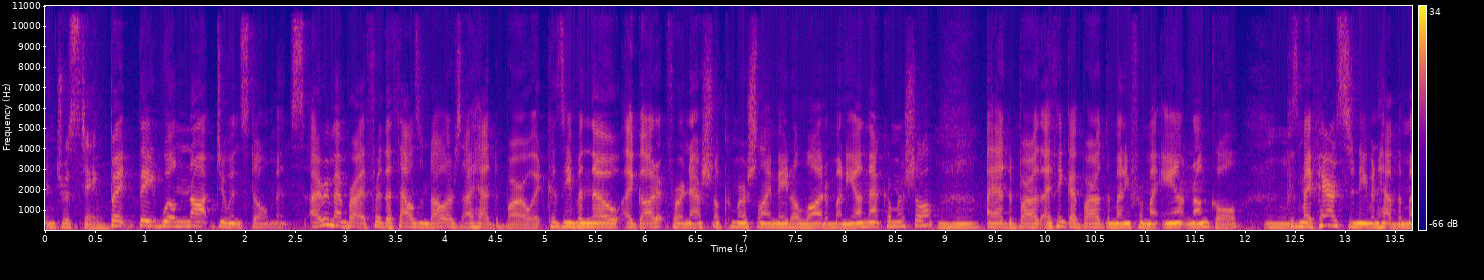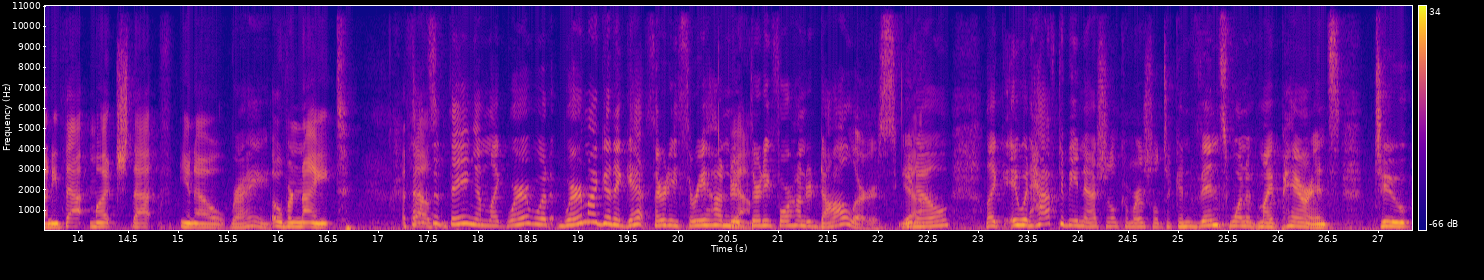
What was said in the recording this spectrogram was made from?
Interesting. but they will not do installments. I remember I, for the thousand dollars I had to borrow it because even though I got it for a national commercial, I made a lot of money on that commercial. Mm-hmm. I had to borrow. I think I borrowed the money from my aunt and uncle Mm-hmm. because my parents didn't even have the money that much that you know Right. overnight. That's the thing. I'm like, where would where am I going to get thirty three hundred, Yeah. thirty four hundred dollars? You Yeah. know, like it would have to be a national commercial to convince one of my parents to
